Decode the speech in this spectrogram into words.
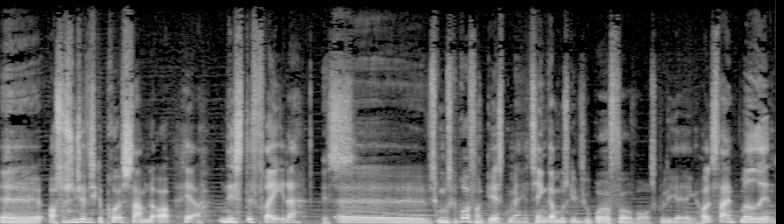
Øh, og så synes jeg, vi skal prøve at samle op her næste fredag. Yes. Øh, vi skal måske prøve at få en gæst med. Jeg tænker måske, vi skal prøve at få vores kollega Erik Holstein med ind.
